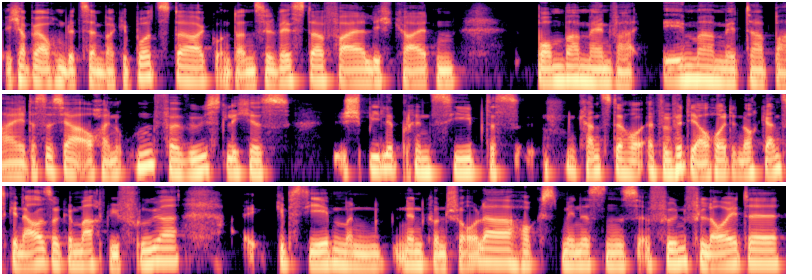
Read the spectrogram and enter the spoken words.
Ich habe ja auch im Dezember Geburtstag und dann Silvesterfeierlichkeiten. Bomberman war immer mit dabei. Das ist ja auch ein unverwüstliches Spieleprinzip, das kannst du, also wird ja auch heute noch ganz genauso gemacht wie früher. Gibst jedem einen, Controller, hockst mindestens fünf Leute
